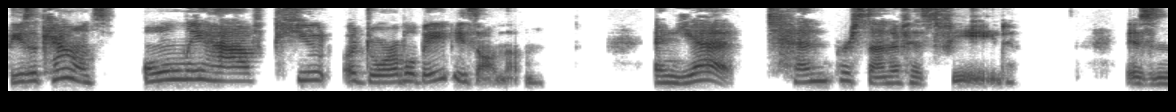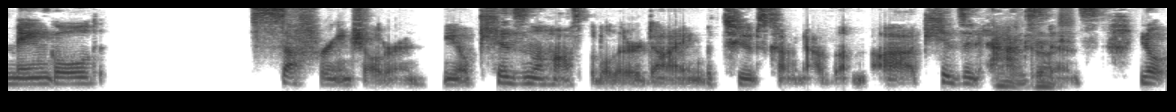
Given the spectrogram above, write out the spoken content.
These accounts only have cute, adorable babies on them. And yet, 10% of his feed is mangled suffering children, you know, kids in the hospital that are dying with tubes coming out of them, uh, kids in oh accidents, oh you know,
